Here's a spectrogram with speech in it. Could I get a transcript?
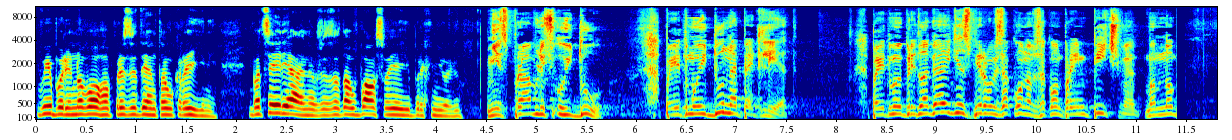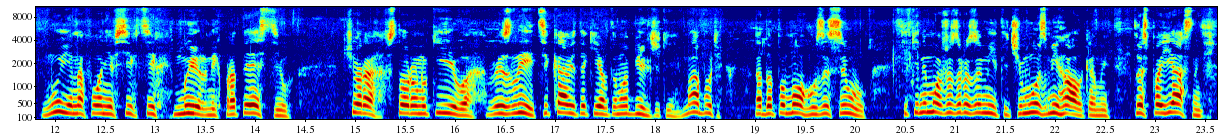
вибори нового президента України. Бо цей реально вже задовбав своєю брехньою. Не справлюсь, уйду. Поэтому иду на пять лет. Поэтому и предлагаю один из первых законов, закон про импичмент. Мы много Ну і на фоні всіх цих мирних протестів вчора в сторону Києва везли цікаві такі автомобільчики, мабуть, на допомогу ЗСУ. Тільки не можу зрозуміти, чому з мігалками. Хтось пояснить.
